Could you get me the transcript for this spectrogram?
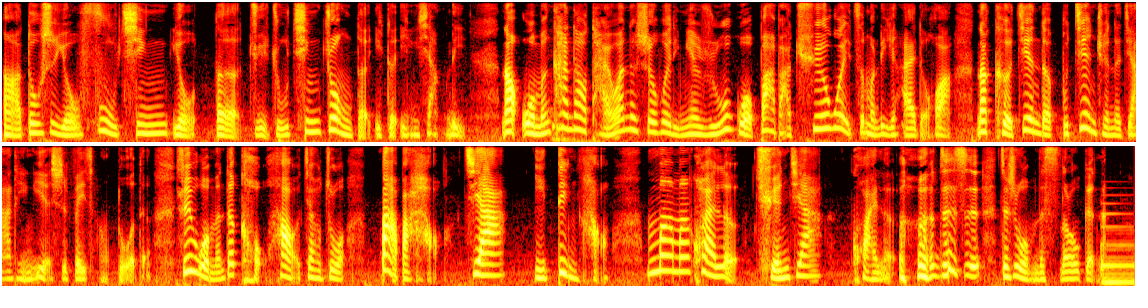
啊，都是由父亲有的举足轻重的一个影响力。那我们看到台湾的社会里面，如果爸爸缺位这么厉害的话，那可见的不健全的家庭也是非常多的。所以我们的口号叫做“爸爸好，家一定好，妈妈快乐，全家快乐，这是这是我们的 slogan 啊。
